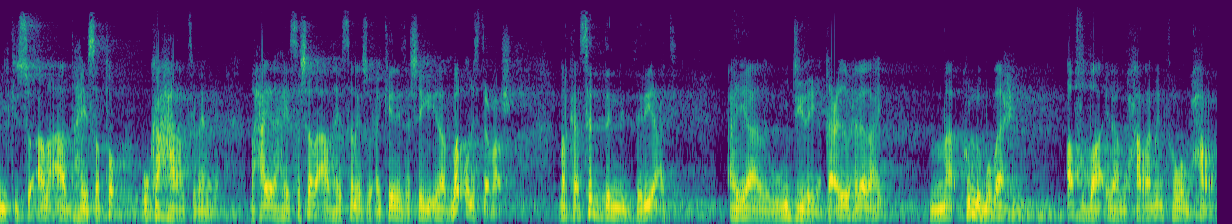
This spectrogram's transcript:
milkiso ama aad haysato wuu kaa xaaraamtimaynaya maxaa yeele haysashada aad haysanayso waxay keenaysaa shaygii inaad mar un isticmaasho. Marka saddan lidariicati ayaa lagugu diidaya qaacidadu waxay leedahay kullu mubaaxin afdaa ila muxaramin fahuwa muxaram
